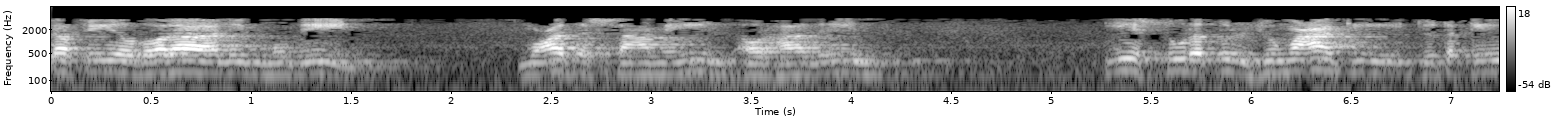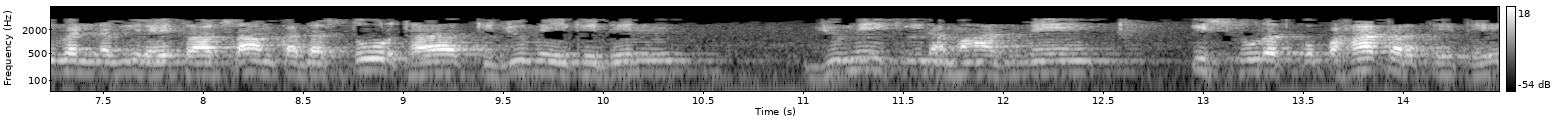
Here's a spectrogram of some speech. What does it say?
لفي ضلال مبين. معد السامعین اور حاضرین، یہ سورت الجمعہ کی جو تقریباً نبی رہے صاحب کا دستور تھا کہ جمعے کے دن، جمعے کی نماز میں اس سورت کو پڑھا کرتے تھے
